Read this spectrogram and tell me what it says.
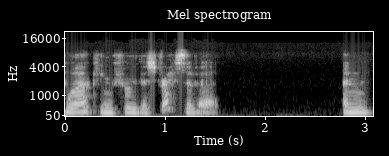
working through the stress of it and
